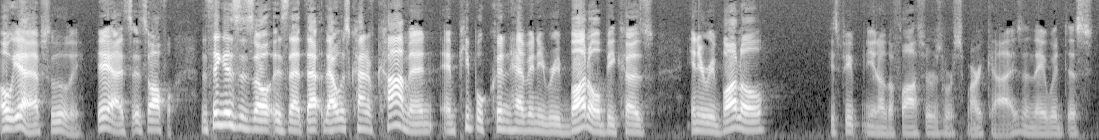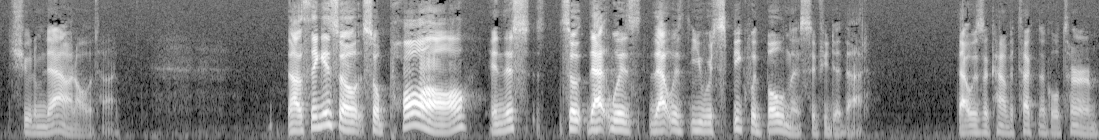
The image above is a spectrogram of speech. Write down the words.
Oh yeah, absolutely. Yeah, it's, it's awful. The thing is, is though, is that, that that was kind of common, and people couldn't have any rebuttal because any rebuttal, these people, you know, the philosophers were smart guys, and they would just shoot them down all the time. Now the thing is, though, so Paul in this, so that was that was you would speak with boldness if you did that. That was a kind of a technical term.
